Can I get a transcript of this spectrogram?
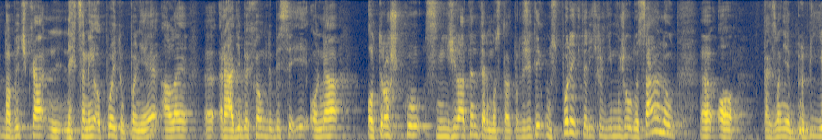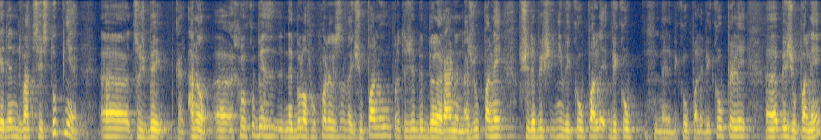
babička, nechceme ji odpojit úplně, ale rádi bychom, kdyby si i ona o trošku snížila ten termostat, protože ty úspory, kterých lidi můžou dosáhnout eh, o takzvaně blbý 1, 2, 3 stupně, eh, což by, ano, eh, chvilku by nebylo v obchodech dostatek županů, protože by byl ran na župany, všude by všichni vykoupali, vykoup, ne, vykoupali, vykoupili by župany,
